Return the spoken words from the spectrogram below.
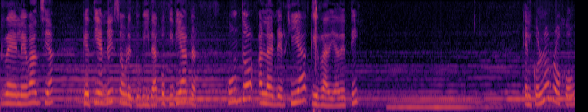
relevancia que tiene sobre tu vida cotidiana, junto a la energía que irradia de ti. El color rojo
